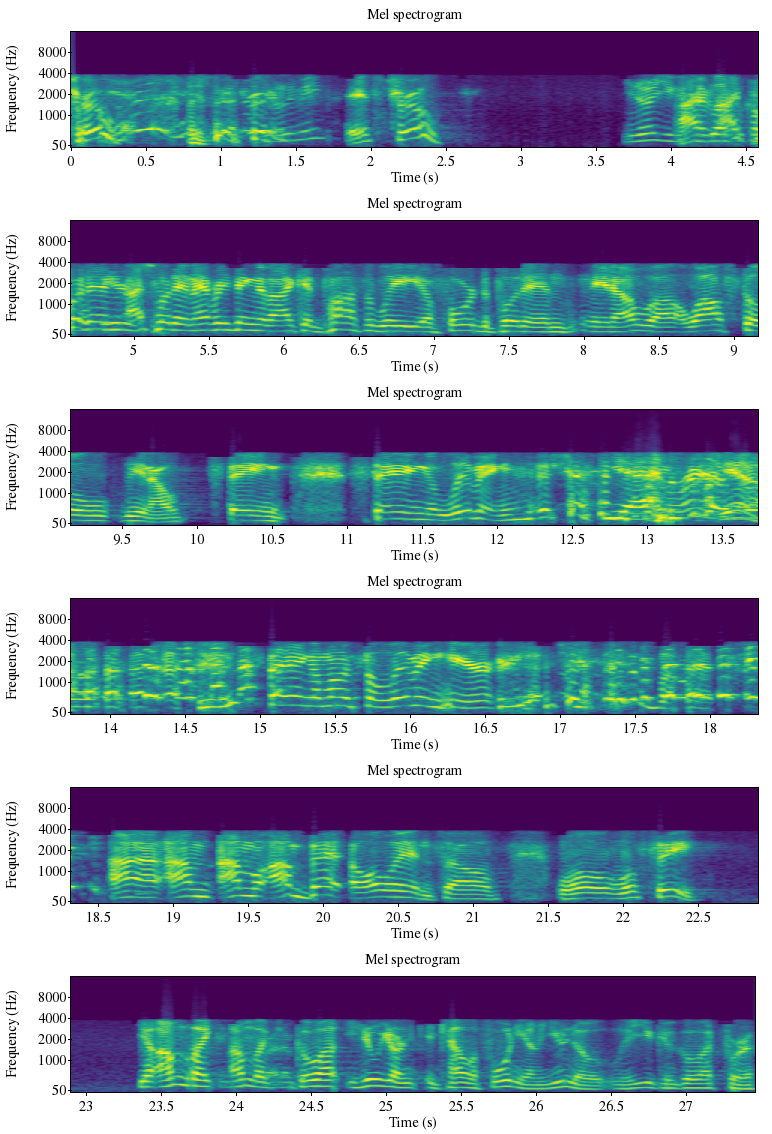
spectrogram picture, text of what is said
true. you know what I mean? It's true. You know, you, you I, I put in beers. I put in everything that I could possibly afford to put in, you know, while, while still, you know, staying staying living. Yeah. Right, you know? staying amongst the living here. but I, I'm I'm I'm bet all in, so we'll we'll see. Yeah, I'm like I'm like go out here we are in, in California. I mean, you know, Lee, you could go out for a,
